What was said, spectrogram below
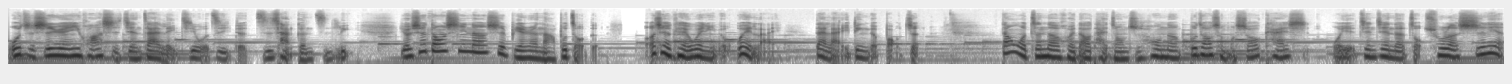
我只是愿意花时间在累积我自己的资产跟资历。有些东西呢是别人拿不走的，而且可以为你的未来带来一定的保证。当我真的回到台中之后呢，不知道什么时候开始，我也渐渐的走出了失恋，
